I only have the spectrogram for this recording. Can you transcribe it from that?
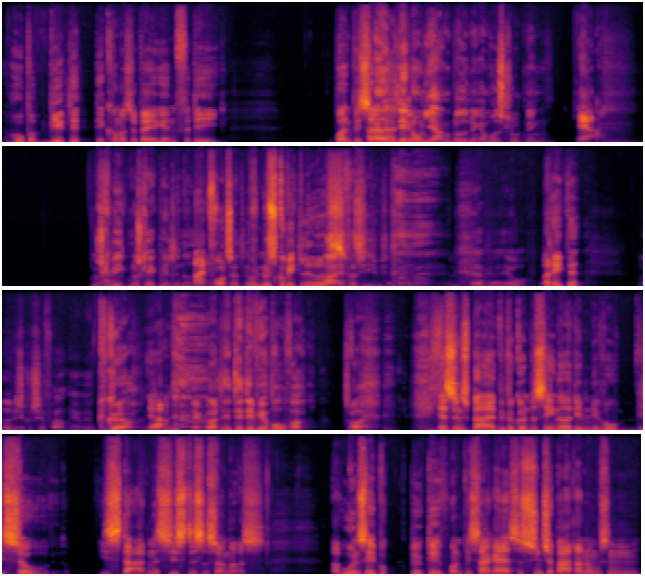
Jeg håber virkelig, det kommer tilbage igen, fordi Juan han Bissaka havde har lidt gjort... nogle hjerneblødninger mod slutningen. Ja, Nu skal, vi ikke, nu skal jeg ikke pille det ned. Nej. Fortsæt. nu, nu skulle vi glæde os. Nej, præcis. Ja, Jo, Var det ikke det? noget vi skulle se frem. Jo, Kør. Ja. Jeg kan godt lide. Det er det, vi har brug for, tror jeg. Jeg synes bare, at vi begyndte at se noget af det niveau, vi så i starten af sidste sæson også. Og uanset hvor dygtig Juan Bissaka er, så synes jeg bare, at der er nogle sådan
